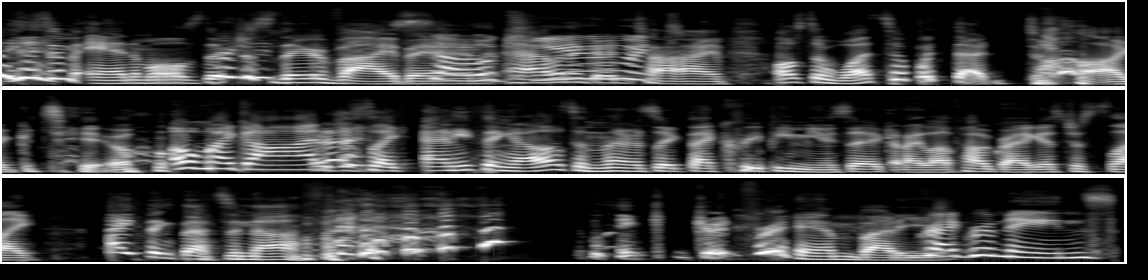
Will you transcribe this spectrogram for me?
like some animals. They're just there vibing, so having a good time. Also, what's up with that dog too? Oh my God. They're just like anything else, and there's like that creepy music, and I love how Greg is just like, I think that's enough. like, good for him, buddy. Greg remains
